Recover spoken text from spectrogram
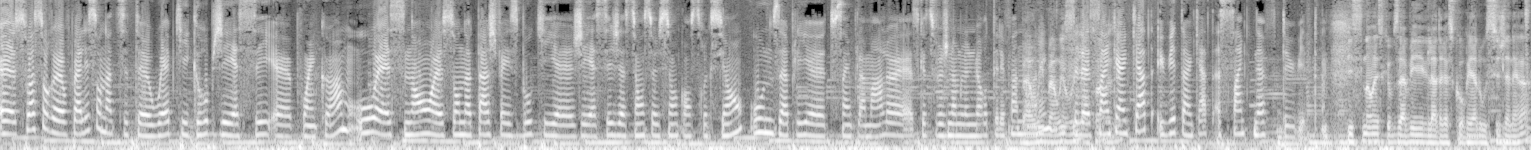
Euh, soit sur, euh, vous pouvez aller sur notre site euh, web qui est groupegsc.com ou euh, sinon euh, sur notre page Facebook qui est euh, GSC Gestion Solutions Construction ou nous appeler euh, tout simplement. là. Est-ce que tu veux que je nomme le numéro de téléphone? Ben oui, ben oui, C'est oui, le pour ça, 514-814-5928. Puis sinon, est-ce que vous avez l'adresse courriel aussi générale?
